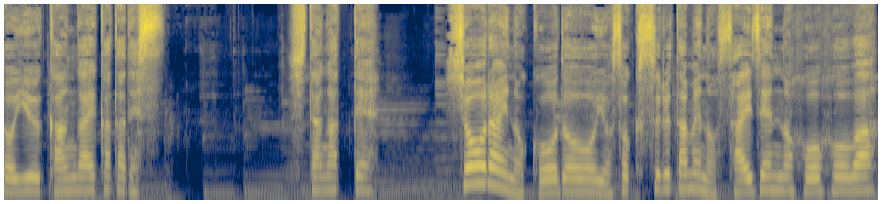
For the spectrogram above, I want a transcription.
という考え方です。したがって将来の行動を予測するための最善の方法は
